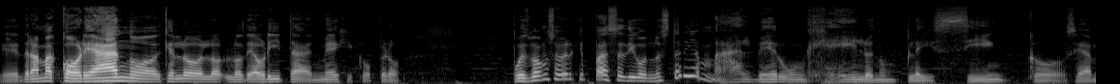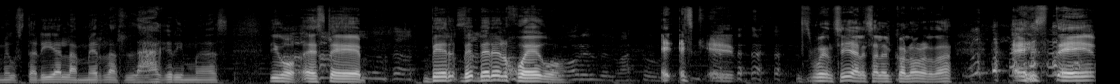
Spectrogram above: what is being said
eh, drama coreano, que es lo, lo- lo de ahorita en México, pero pues vamos a ver qué pasa. Digo, no estaría mal ver un Halo en un Play 5. O sea, me gustaría lamer las lágrimas. Digo, este, ver, ver, ver el juego. Es, es que. eh, bueno, sí, ya le sale el color, ¿verdad? Este.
